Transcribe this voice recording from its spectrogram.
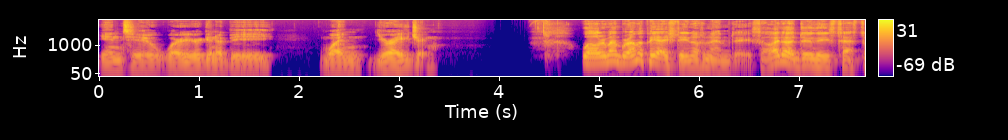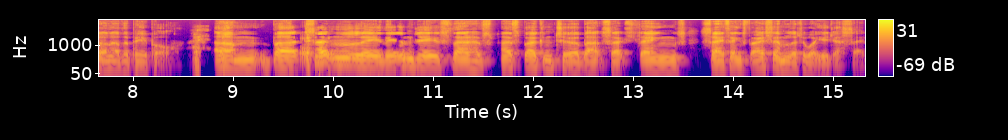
into where you're going to be when you're aging? Well, remember, I'm a PhD, not an MD, so I don't do these tests on other people. Um, but certainly, the MDs that have I've spoken to about such things say things very similar to what you just said.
